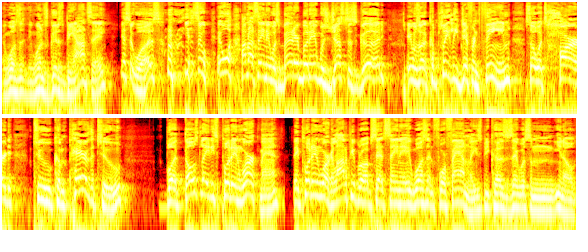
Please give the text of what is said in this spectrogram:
it wasn't, it wasn't as good as Beyonce. Yes, it was. yes, it, it, was. I'm not saying it was better, but it was just as good. It was a completely different theme. So it's hard to compare the two, but those ladies put in work, man. They put in work. A lot of people are upset saying it wasn't for families because there was some, you know,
